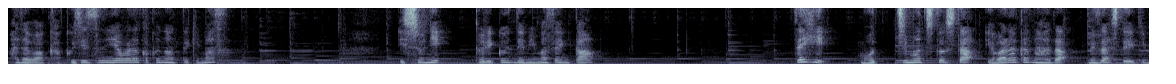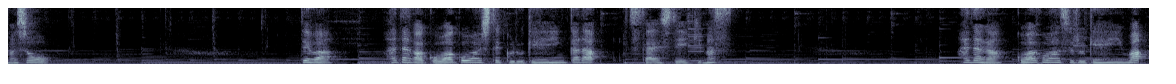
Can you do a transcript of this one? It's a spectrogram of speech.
肌は確実に柔らかくなってきます。一緒に取り組んでみませんか？ぜひもっちもちとした柔らかな肌目指していきましょう。では肌がゴワゴワしてくる原因からお伝えしていきます。肌がゴワゴワする原因は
